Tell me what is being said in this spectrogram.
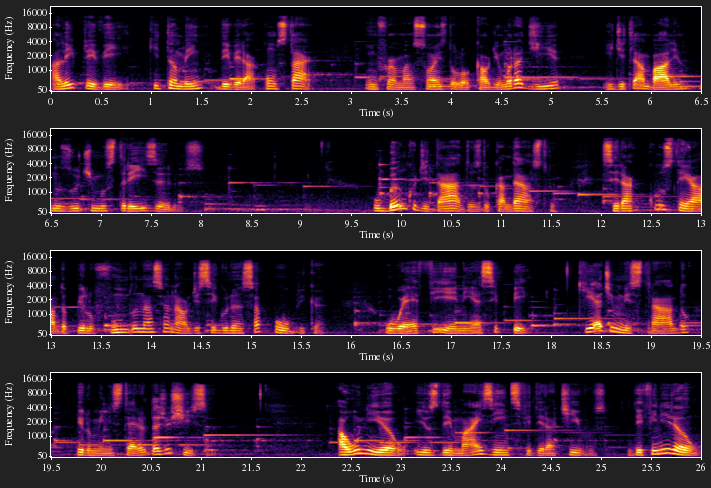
a lei prevê que também deverá constar informações do local de moradia e de trabalho nos últimos três anos. O banco de dados do cadastro será custeado pelo Fundo Nacional de Segurança Pública, o FNSP, que é administrado pelo Ministério da Justiça. A União e os demais entes federativos definirão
